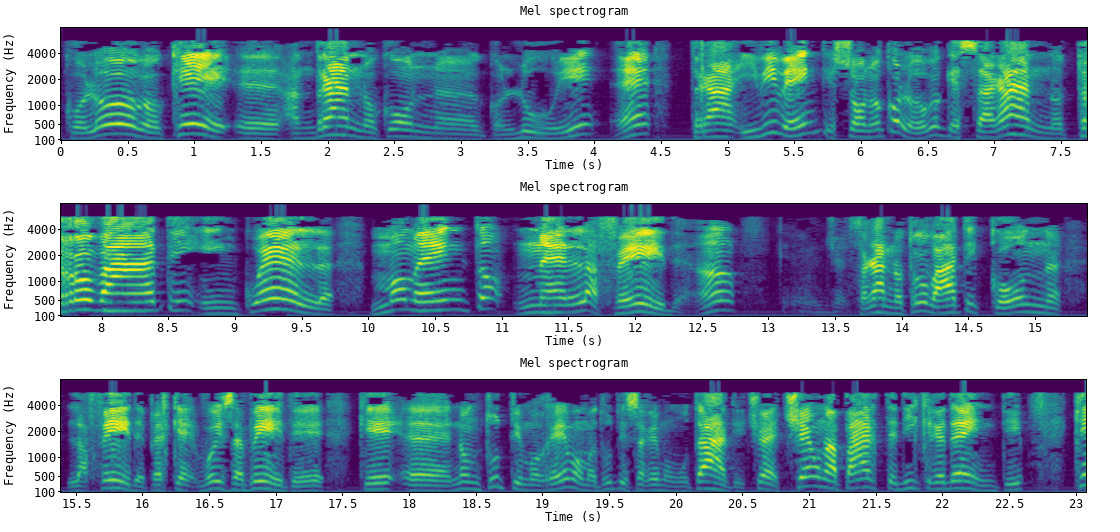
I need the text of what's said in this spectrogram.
coloro che eh, andranno con, eh, con lui eh, tra i viventi sono coloro che saranno trovati in quel momento nella fede. Cioè, saranno trovati con la fede, perché voi sapete che eh, non tutti morremo, ma tutti saremo mutati, cioè c'è una parte di credenti che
